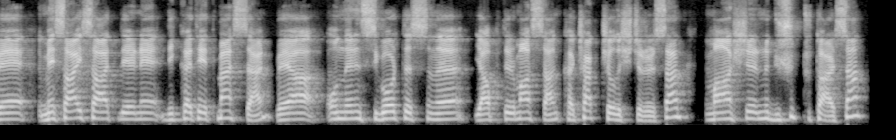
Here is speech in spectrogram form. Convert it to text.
ve mesai saatlerine dikkat etmezsen veya onların sigortasını yaptırmazsan, kaçak çalıştırırsan, maaşlarını düşük tutarsan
